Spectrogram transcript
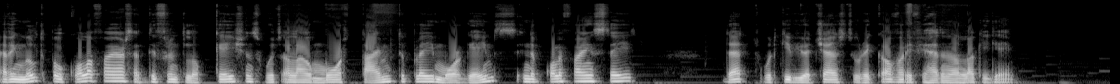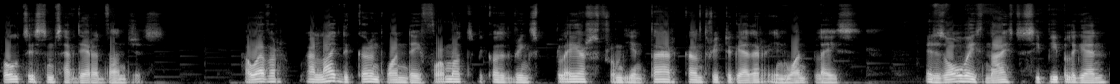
Having multiple qualifiers at different locations would allow more time to play more games in the qualifying stage. That would give you a chance to recover if you had an unlucky game. Both systems have their advantages. However, I like the current one day format because it brings players from the entire country together in one place. It is always nice to see people again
